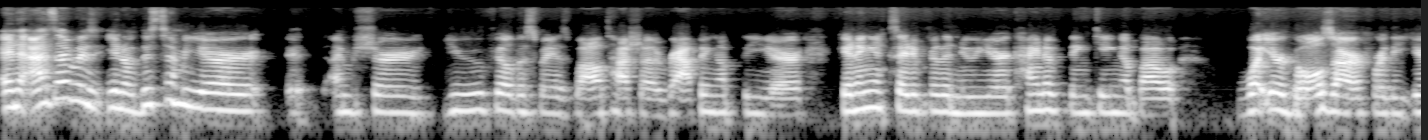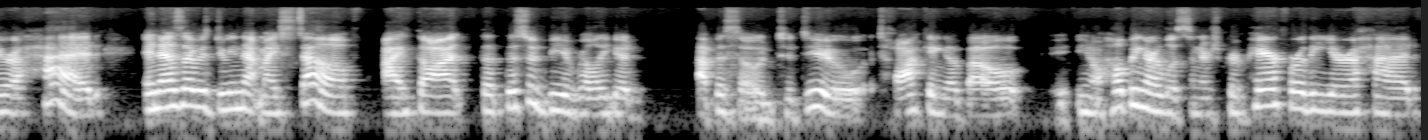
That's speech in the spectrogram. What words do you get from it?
and as I was, you know, this time of year, I'm sure you feel this way as well, Tasha, wrapping up the year, getting excited for the new year, kind of thinking about what your goals are for the year ahead. And as I was doing that myself, I thought that this would be a really good episode to do, talking about, you know, helping our listeners prepare for the year ahead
